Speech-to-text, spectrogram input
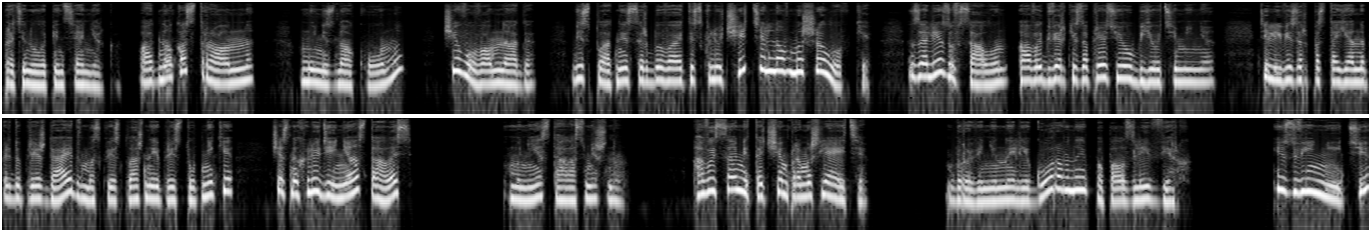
протянула пенсионерка. Однако странно. Мы не знакомы. Чего вам надо? Бесплатный сыр бывает исключительно в мышеловке. Залезу в салон, а вы дверки запрете и убьете меня. Телевизор постоянно предупреждает, в Москве сплошные преступники. Честных людей не осталось. Мне стало смешно. А вы сами-то чем промышляете? Брови Нинель Егоровны поползли вверх. «Извините»,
